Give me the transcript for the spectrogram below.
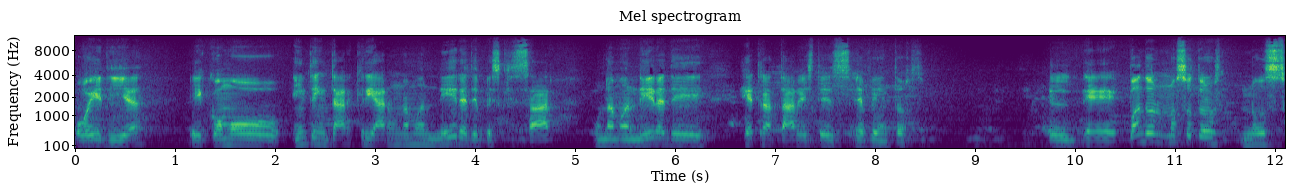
hoje em dia e como tentar criar uma maneira de pesquisar, uma maneira de retratar estes eventos. Eh, cuando nosotros nos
